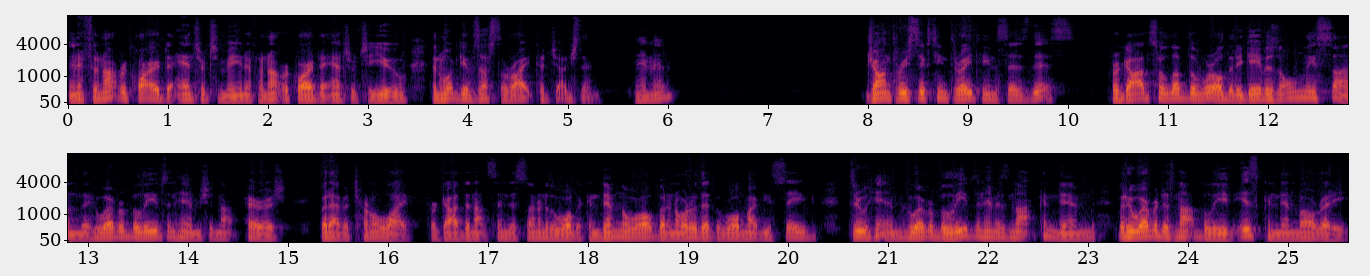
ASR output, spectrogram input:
And if they're not required to answer to me, and if they're not required to answer to you, then what gives us the right to judge them? Amen? John 3 16 through 18 says this For God so loved the world that he gave his only Son, that whoever believes in him should not perish, but have eternal life. For God did not send his Son into the world to condemn the world, but in order that the world might be saved through him. Whoever believes in him is not condemned, but whoever does not believe is condemned already,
